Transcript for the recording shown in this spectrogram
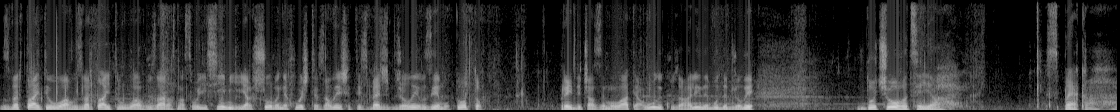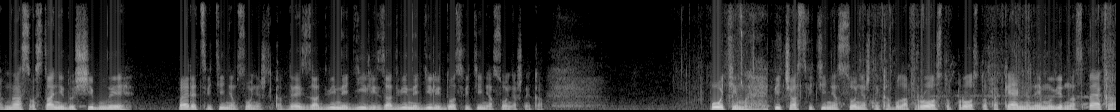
звертайте увагу, звертайте увагу зараз на свої сім'ї, якщо ви не хочете залишитись без бджоли в зиму. Тобто прийде час зимувати, а вулику взагалі не буде бджоли. До чого це я? Спека. В нас останні дощі були перед цвітінням соняшника. Десь за дві неділі, за дві неділі до цвітіння соняшника. Потім під час цвітіння соняшника була просто-просто пекельна, неймовірна спека.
